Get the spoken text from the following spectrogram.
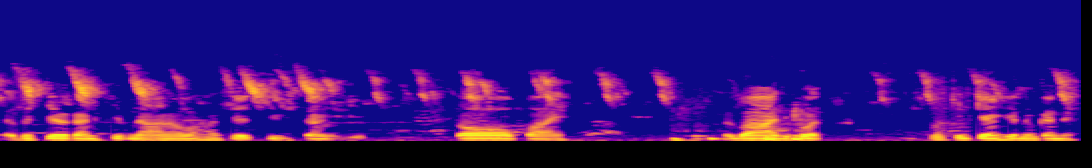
เดี๋ยวไปเจอกันคลิปหน้าเนาะว่าเราจะคลิปจังอีกต่อไป บ๊ายบายทุกคน มากินแกงเห็ดนำกันเด้อ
